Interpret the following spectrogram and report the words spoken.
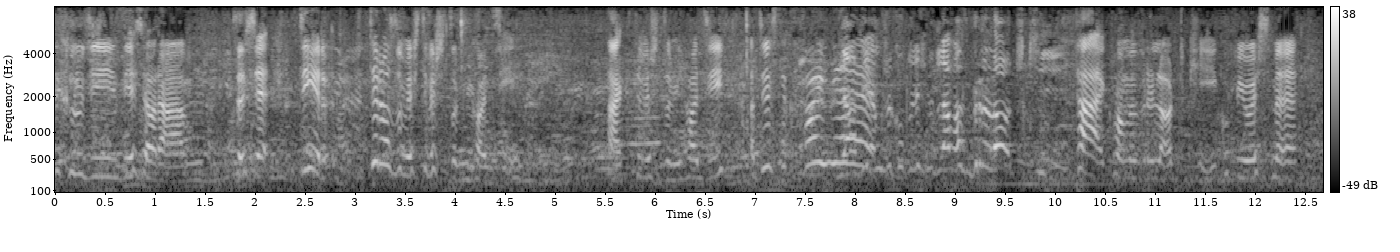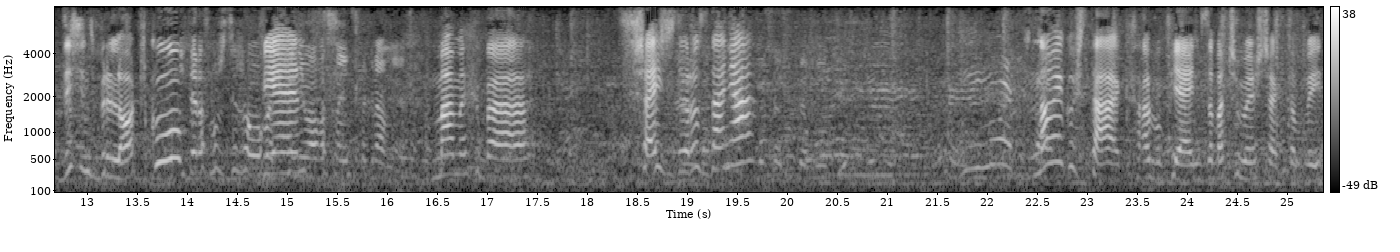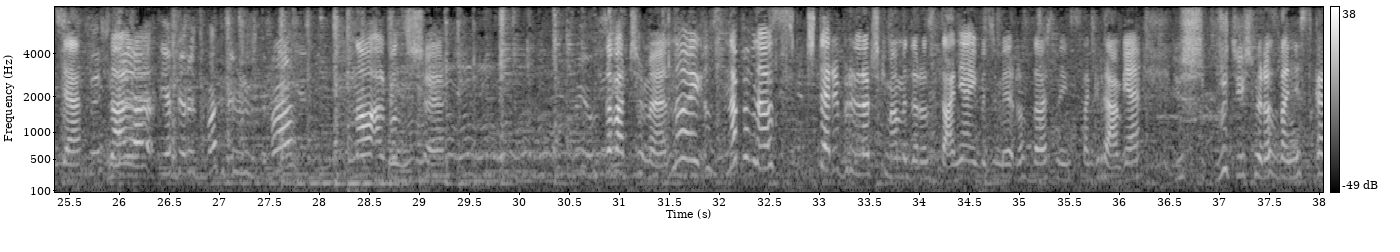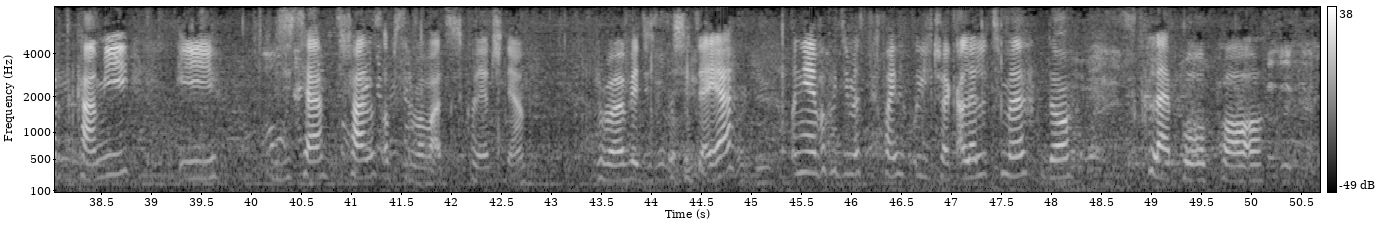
tych ludzi z jeziora. W sensie, ty, nie, ty rozumiesz, ty wiesz o co mi chodzi. Tak, ty wiesz o co mi chodzi. A tu jest tak fajnie. ja wiem, że kupiliśmy dla was bryloczki. Tak, mamy bryloczki. Kupiłyśmy 10 bryloczków. I teraz możecie żałować, Więc- że nie ma was na Instagramie. Mamy chyba 6 do rozdania. No jakoś tak, albo 5. Zobaczymy jeszcze jak to wyjdzie. No ale, ja, ja biorę dwa, ty bierzesz dwa. no albo 3. Zobaczymy. No i na pewno z cztery bryloczki mamy do rozdania i będziemy rozdawać na Instagramie. Już wrzuciliśmy rozdanie z kartkami i widzicie, trzeba nas obserwować koniecznie, żeby wiedzieć co się dzieje. O nie, wychodzimy z tych fajnych uliczek, ale lecimy do sklepu po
